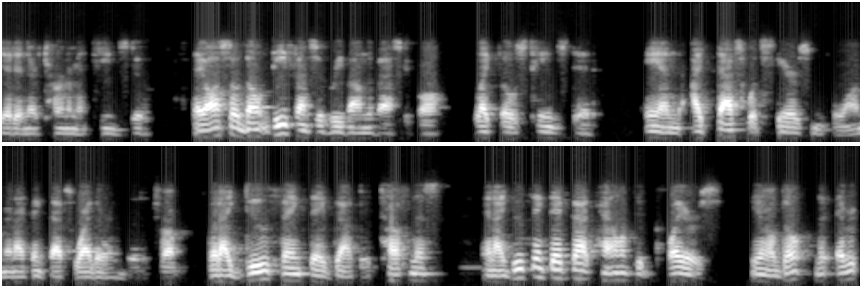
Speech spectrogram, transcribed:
did and their tournament teams do. They also don't defensive rebound the basketball like those teams did. And I, that's what scares me for them. And I think that's why they're in a bit of trouble. But I do think they've got the toughness and I do think they've got talented players. You know, don't every,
